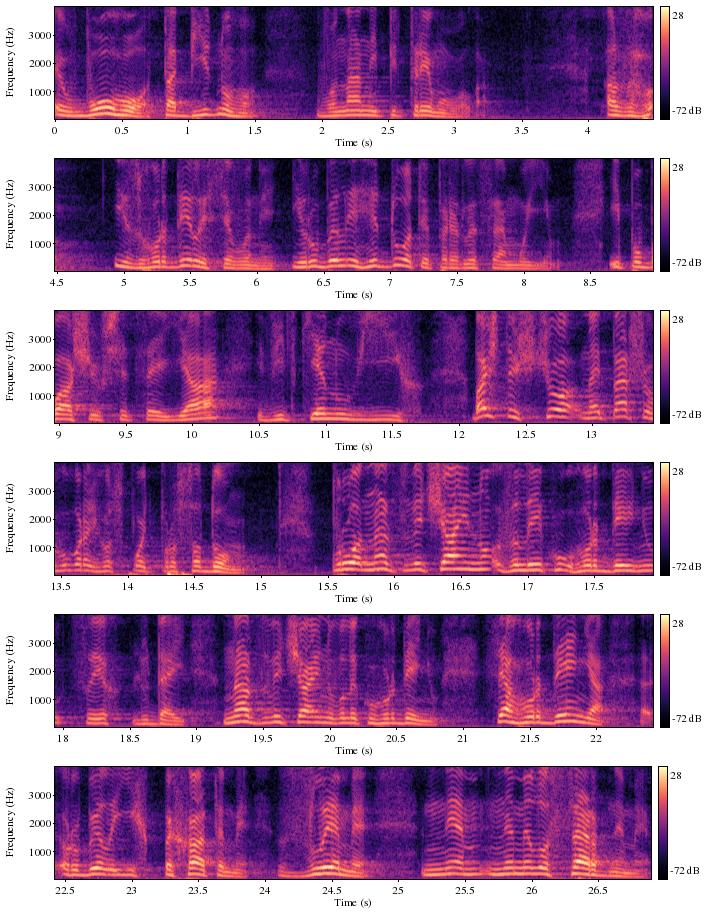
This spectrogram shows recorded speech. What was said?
вбого та бідного вона не підтримувала. А і згордилися вони, і робили гидоти перед лицем моїм. І, побачивши це, я відкинув їх. Бачите, що найперше говорить Господь про Содом? Про надзвичайно велику гординю цих людей. Надзвичайно велику гординю. Ця гординя е, робила їх пехатими, злими, немилосердними.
